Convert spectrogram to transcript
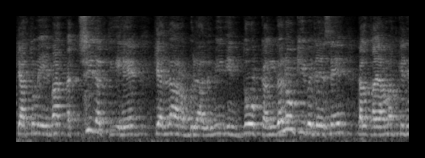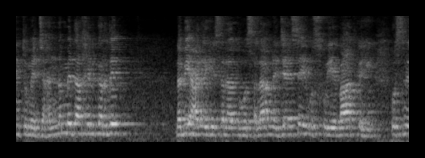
کیا تمہیں یہ بات اچھی لگتی ہے کہ اللہ رب العالمین ان دو کنگنوں کی وجہ سے کل قیامت کے دن تمہیں جہنم میں داخل کر دے؟ نبی علیہ الصلوۃ والسلام نے جیسے ہی اس کو یہ بات کہی، اس نے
